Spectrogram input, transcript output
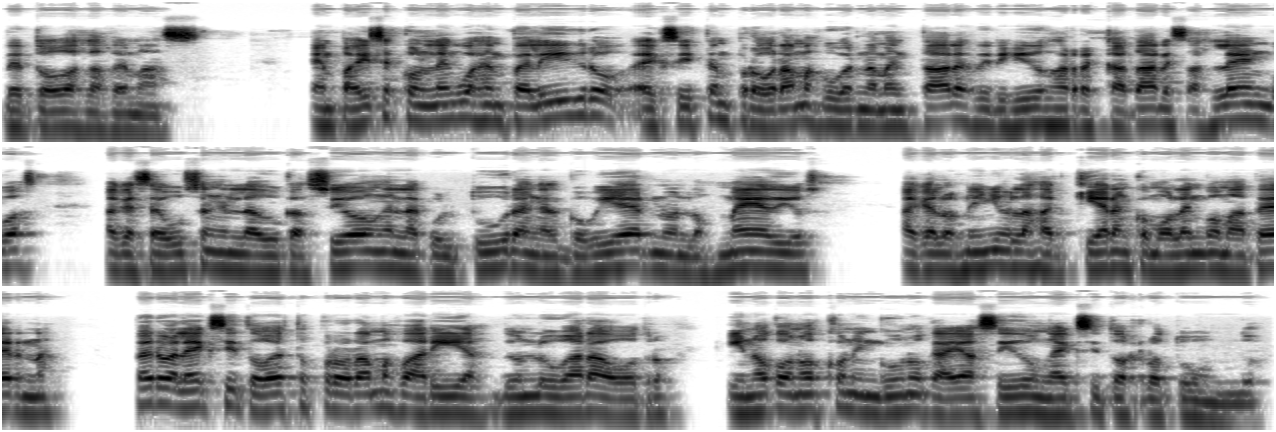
de todas las demás. En países con lenguas en peligro existen programas gubernamentales dirigidos a rescatar esas lenguas, a que se usen en la educación, en la cultura, en el gobierno, en los medios, a que los niños las adquieran como lengua materna, pero el éxito de estos programas varía de un lugar a otro y no conozco ninguno que haya sido un éxito rotundo,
